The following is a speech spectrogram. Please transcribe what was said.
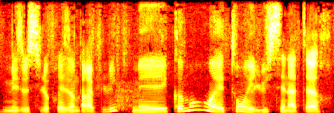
mais aussi le président de la République. Mais comment est-on élu sénateur?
